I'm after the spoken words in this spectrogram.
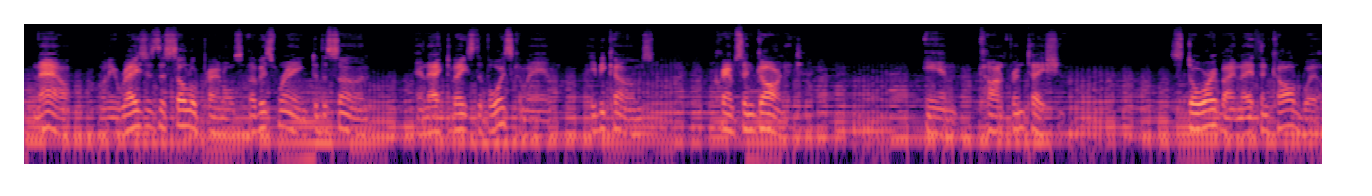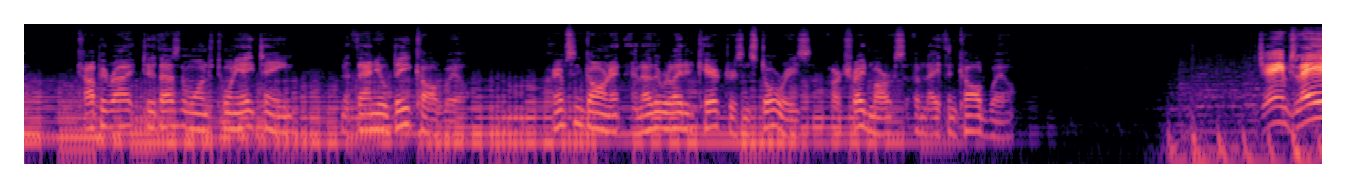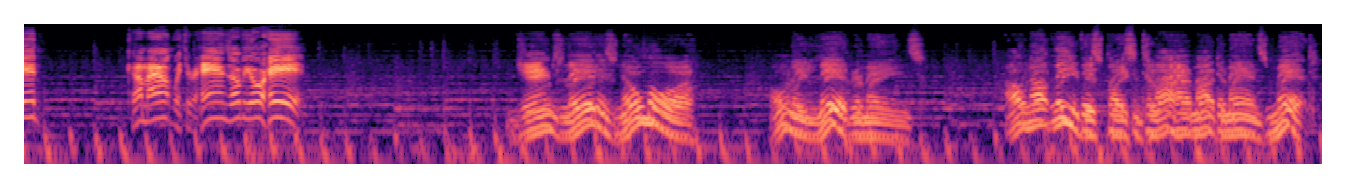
Now, when he raises the solar panels of his ring to the sun and activates the voice command, he becomes Crimson Garnet in Confrontation. Story by Nathan Caldwell. Copyright 2001 to 2018, Nathaniel D. Caldwell. Crimson Garnet and other related characters and stories are trademarks of Nathan Caldwell. James Ladd, come out with your hands over your head. James Lead is no more. Only lead remains. I'll not leave this place until I have my demands met.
